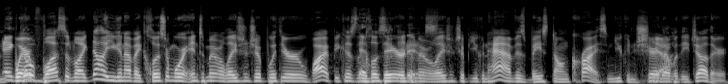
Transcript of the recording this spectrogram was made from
Um, and where go- blessed, like, no, you can have a closer, more intimate relationship with your wife because the closest intimate is. relationship you can have is based on Christ, and you can share Yeah. that with each other.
